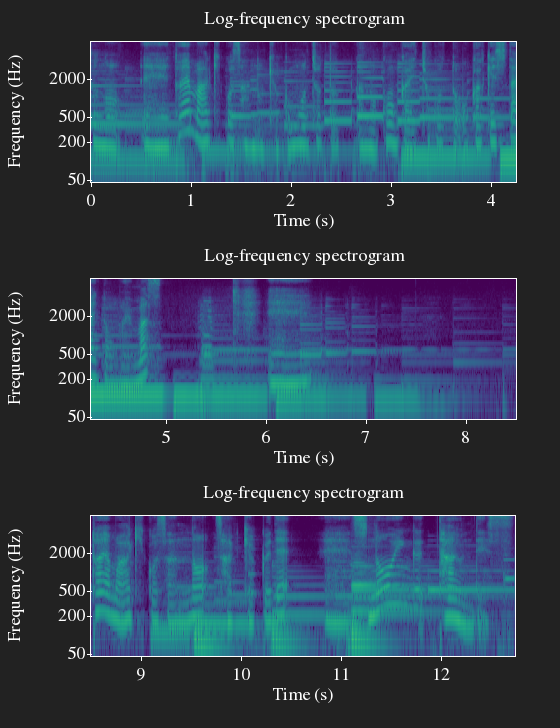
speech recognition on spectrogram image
その、えー、富山明子さんの曲もちょっとあの今回ちょこっとおかけしたいと思います。えー、富山明子さんの作曲で「えー、スノーイングタウン」です。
